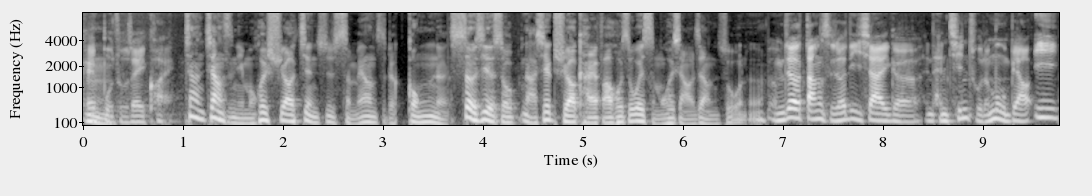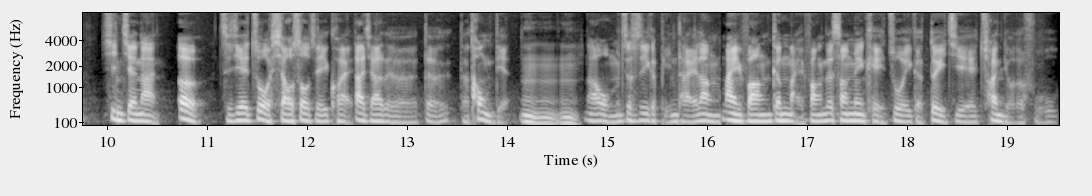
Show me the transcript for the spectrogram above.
可以补足这一块。这样这样子，你们会需要建置什么样子的功能？设计的时候哪些需要开发，或是为什么会想要这样做呢？我们就当时就立下一个很很清楚的目标：一、信件案；二、直接做销售这一块，大家的的的痛点。嗯嗯嗯。那我们就是一个平台，让卖方跟买方在上面可以做一个对接串流的服务。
